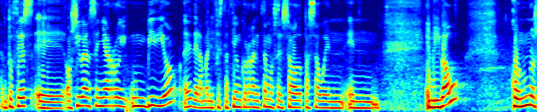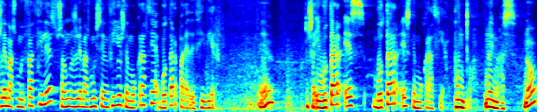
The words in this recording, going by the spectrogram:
Entonces, eh, os iba a enseñar hoy un vídeo ¿eh? de la manifestación que organizamos el sábado pasado en, en, Bilbao, con unos lemas muy fáciles, o sea, unos lemas muy sencillos, democracia, votar para decidir. O sea, y votar es, votar es democracia, punto, no hay más, ¿no?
